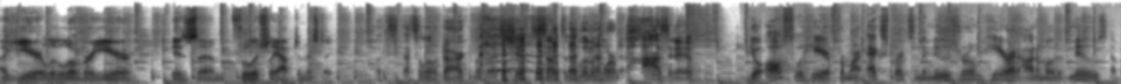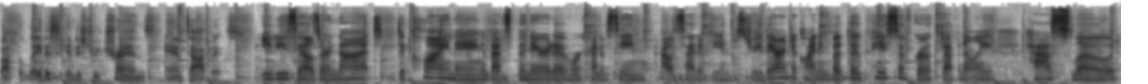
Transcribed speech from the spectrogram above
a year, a little over a year, is um, foolishly optimistic. Let's, that's a little dark, but let's shift to something a little more positive. You'll also hear from our experts in the newsroom here at Automotive News about the latest industry trends and topics. EV sales are not declining. That's the narrative we're kind of seeing outside of the industry. They aren't declining, but the pace of growth definitely has slowed.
